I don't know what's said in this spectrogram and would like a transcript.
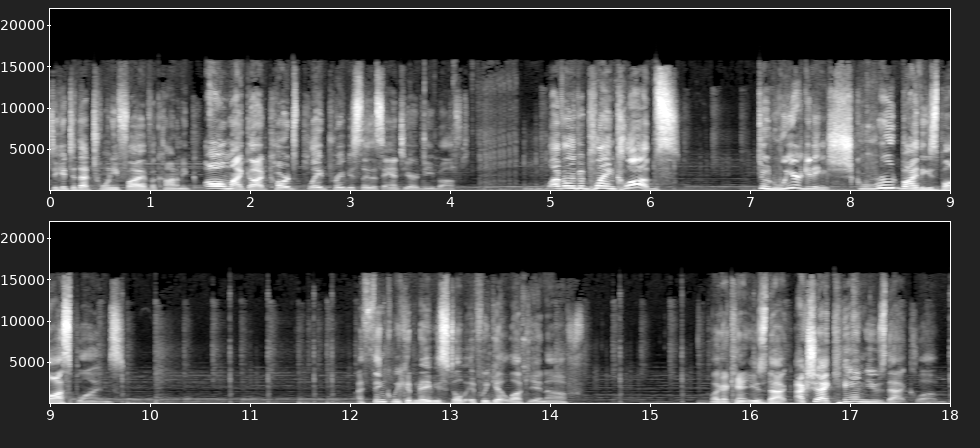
to get to that 25 economy. Oh my god, cards played previously this ante are debuffed. Well, I've only been playing clubs. Dude, we are getting screwed by these boss blinds. I think we could maybe still, if we get lucky enough. Like, I can't use that. Actually, I can use that club.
